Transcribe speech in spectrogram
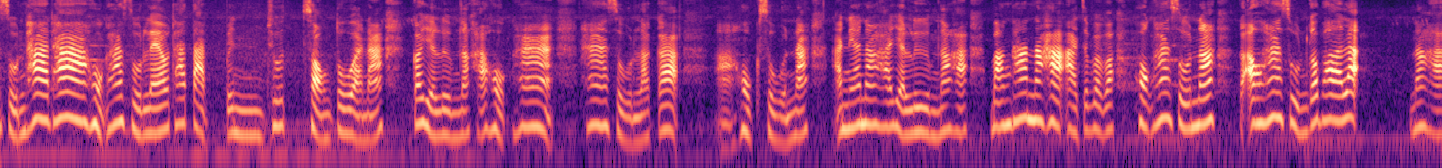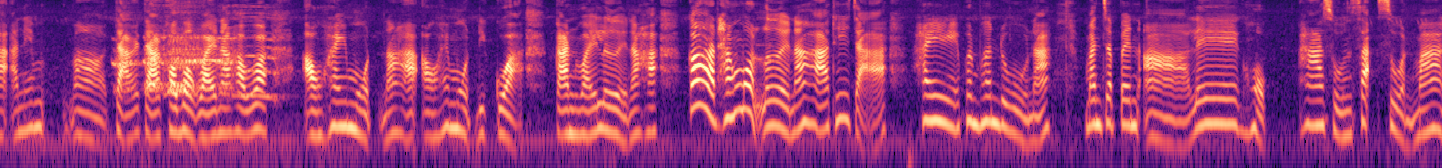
650 ถ้าถ้า 650 แล้วถ้าตัดเป็นชุด 2 ตัวนะ ก็อย่าลืมนะคะ 65 50 แล้วก็60 นะ อันนี้นะคะอย่าลืมนะคะ บางท่านนะคะอาจจะแบบว่า 650 นะ ก็เอา 50 ก็พอละนะคะ อันนี้จ๋าจ๋าเขาบอกไว้นะคะว่าเอาให้หมดนะคะ เอาให้หมดดีกว่ากันไว้เลยนะคะ ก็ทั้งหมดเลยนะคะที่จ๋าให้เพื่อนๆดูนะ มันจะเป็นอ่าเลข 6 50สัดส่วนมาก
